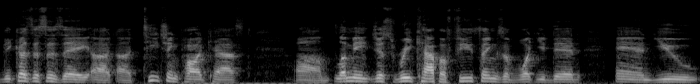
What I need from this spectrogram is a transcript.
because this is a, a, a teaching podcast, um, let me just recap a few things of what you did. And you,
